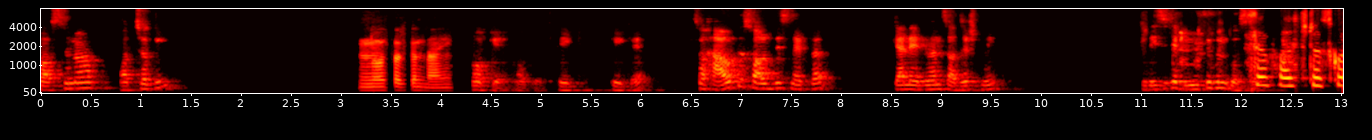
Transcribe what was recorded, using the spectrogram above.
prasuno acho ki no sir sir nahi okay okay theek theek hai so how to solve this matter Can anyone suggest me? This is a beautiful question. Sir, first उसको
